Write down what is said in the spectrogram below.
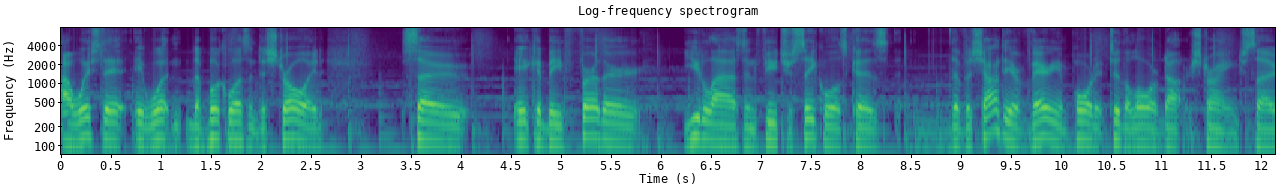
I wish that it wouldn't the book wasn't destroyed, so it could be further utilized in future sequels because the Vishanti are very important to the lore of Doctor Strange. So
